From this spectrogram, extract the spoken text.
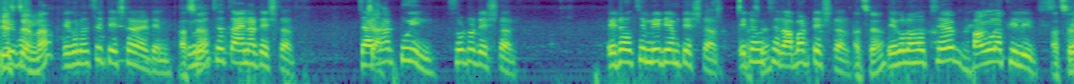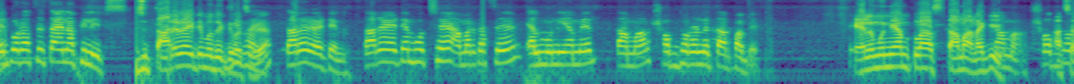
টেস্টার না? এগুলো হচ্ছে টেস্টার আইটেম আচ্ছা। এগুলো হচ্ছে চায়না টেস্টার চায়না টুইন ছোট টেস্টার এটা হচ্ছে মিডিয়াম টেস্টার এটা আচ্ছা। হচ্ছে রাবার টেস্টার আচ্ছা। এগুলো হচ্ছে বাংলা ফিলিপস। এরপর আছে চায়না ফিলিপস তারের আইটেমও দেখতে পাচ্ছি তারের আইটেম তারের আইটেম হচ্ছে আমার কাছে অ্যালুমিনিয়ামের তামার সব ধরনের তার পাবে। অ্যালুমিনিয়াম প্লাস তামা নাকি? আচ্ছা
